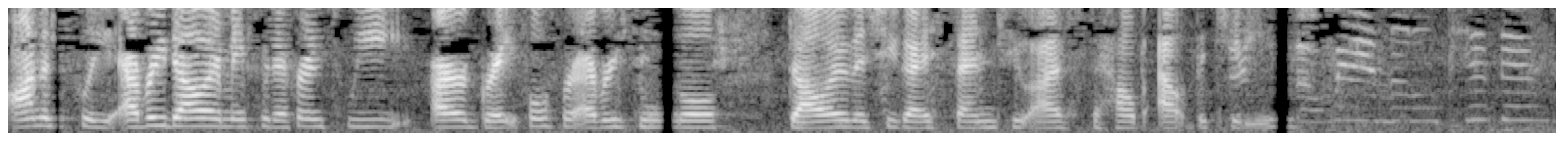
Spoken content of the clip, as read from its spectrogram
Honestly, every dollar makes a difference. We are grateful for every single dollar that you guys send to us to help out the kitties. So many little kittens.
